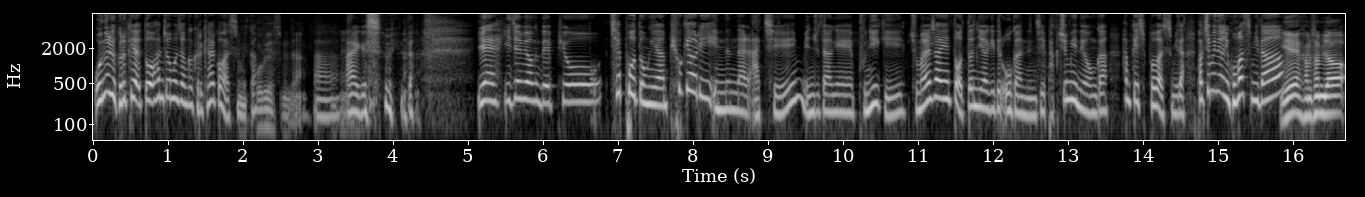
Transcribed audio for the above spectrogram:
오늘 그렇게 또 한종훈 장관 그렇게 할 것 같습니까? 모르겠습니다. 아, 네. 알겠습니다. 예, 이재명 대표 체포동의안 표결이 있는 날 아침 민주당의 분위기 주말 사이엔 또 어떤 이야기들 오갔는지 박주민 의원과 함께 짚어봤습니다. 박주민 의원님 고맙습니다. 예, 감사합니다.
